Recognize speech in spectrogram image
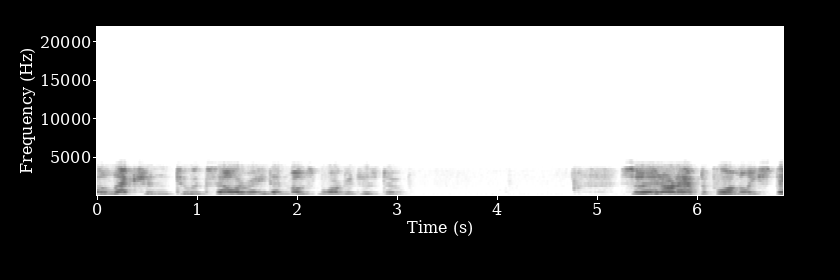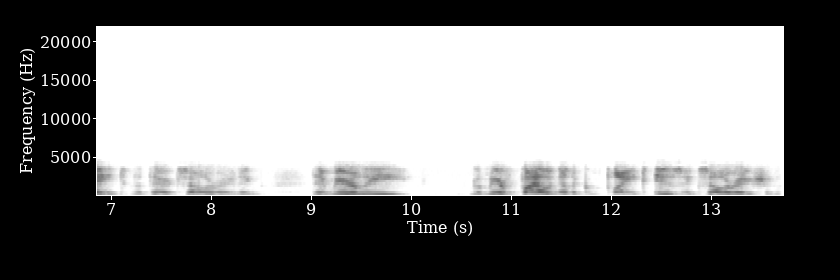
election to accelerate, and most mortgages do. So they don't have to formally state that they're accelerating. They merely, the mere filing of the complaint is acceleration,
